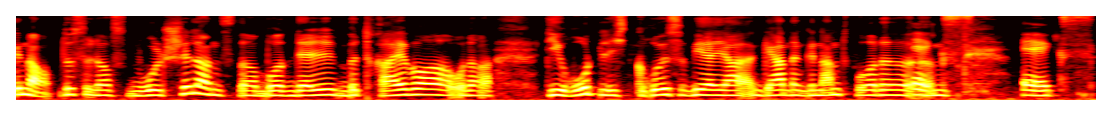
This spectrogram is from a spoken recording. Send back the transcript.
Genau, Düsseldorfs wohl schillerndster Bordellbetreiber oder die Rotlichtgröße, wie er ja gerne genannt wurde. Ex. Ähm, Ex.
